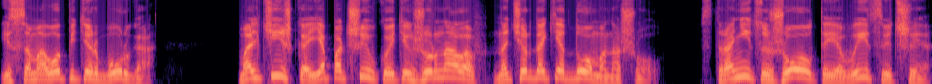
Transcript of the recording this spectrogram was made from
Из самого Петербурга. Мальчишка, я подшивку этих журналов на чердаке дома нашел. Страницы желтые, выцветшие,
